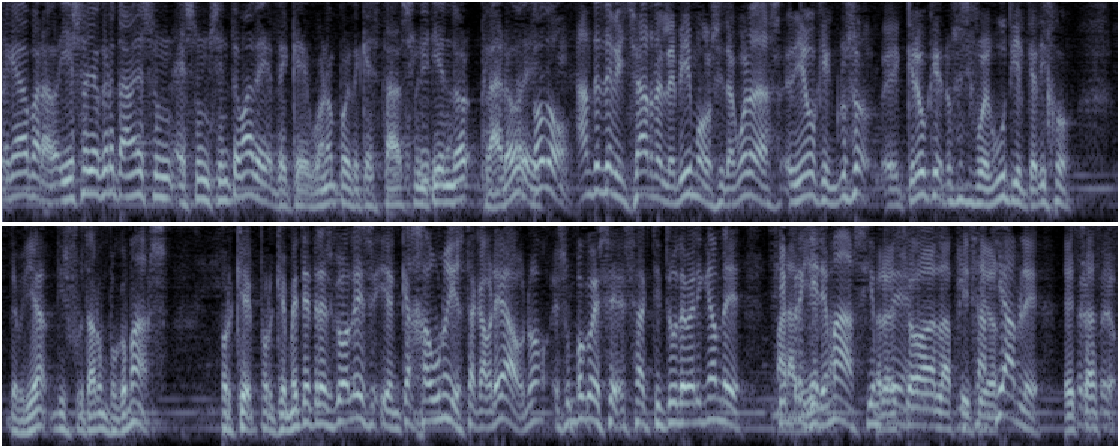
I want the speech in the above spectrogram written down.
se queda parado. Y eso yo creo también es un, es un síntoma de, de que, bueno, pues de que está sintiendo, claro, es- Antes de ficharle le vimos, si te acuerdas, Diego, que incluso eh, creo que, no sé si fue Guti el que dijo, debería disfrutar un poco más. Porque, porque mete tres goles y encaja uno y está cabreado, ¿no? Es un poco ese- esa actitud de Bellingham de siempre quiere más, siempre Pero eso a la afición. insaciable. Esas- Pero-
